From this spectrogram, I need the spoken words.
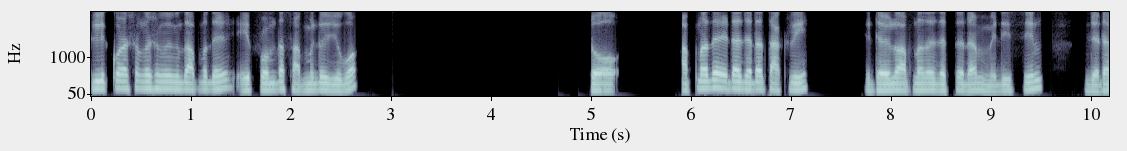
ক্লিক করার সঙ্গে সঙ্গে কিন্তু আপনাদের এই ফর্মটা সাবমিট হয়ে যাব। তো আপনাদের এটা যেটা চাকরি, এটা হলো আপনাদের দেখতে এটা মেডিসিন যেটা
